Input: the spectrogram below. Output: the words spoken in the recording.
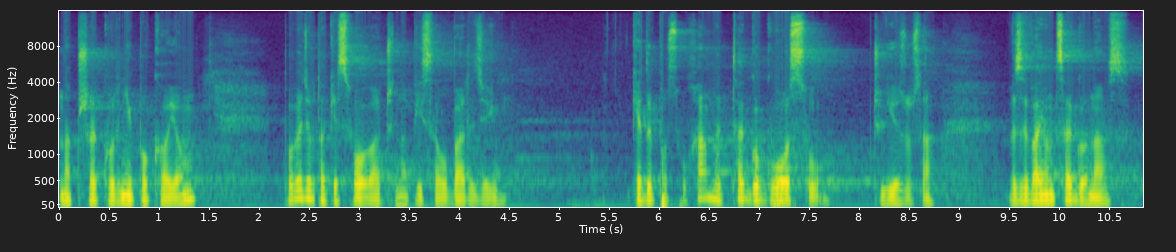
na przekór niepokojom, powiedział takie słowa, czy napisał bardziej. Kiedy posłuchamy tego głosu, czyli Jezusa, wyzywającego nas,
